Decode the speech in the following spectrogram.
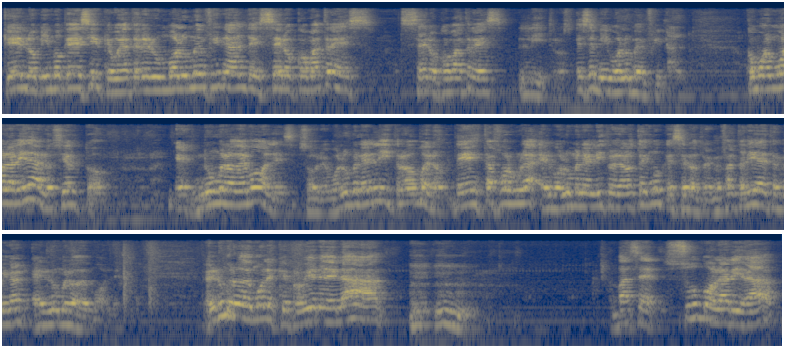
que es lo mismo que decir que voy a tener un volumen final de 0,3 0,3 litros. Ese es mi volumen final. Como en molaridad, ¿no es cierto? El número de moles sobre volumen en litro, bueno, de esta fórmula el volumen en litro ya lo tengo, que es 0,3. Me faltaría determinar el número de moles. El número de moles que proviene de la A va a ser su molaridad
